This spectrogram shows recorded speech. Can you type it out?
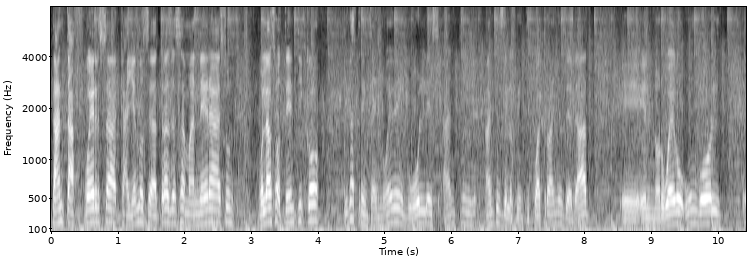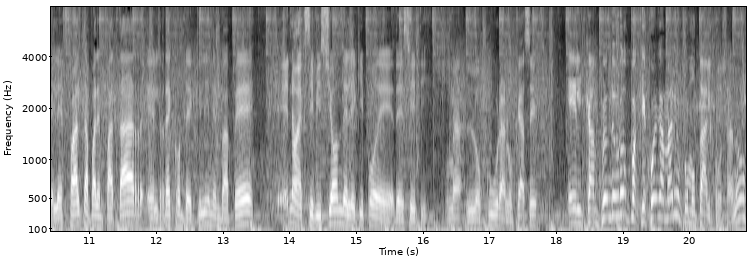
tanta fuerza, cayéndose de atrás de esa manera. Es un golazo auténtico. Llega a 39 goles antes, antes de los 24 años de edad. Eh, el noruego, un gol eh, le falta para empatar el récord de Kylian Mbappé. Eh, no, exhibición del equipo de, de City. Una locura lo que hace el campeón de Europa que juega Mario como tal cosa, ¿no?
